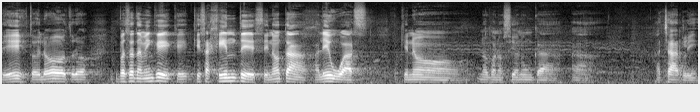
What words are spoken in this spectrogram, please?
de esto, de lo otro. Y pasa también que, que- que esa gente se nota a leguas que no, no conoció nunca a, a Charlie.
